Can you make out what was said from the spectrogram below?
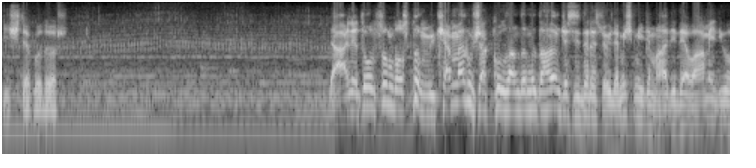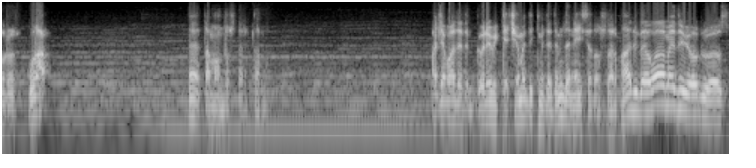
İşte budur. Lanet olsun dostum. Mükemmel uçak kullandığımı daha önce sizlere söylemiş miydim? Hadi devam ediyoruz. Ulan! Evet tamam dostlarım tamam. Acaba dedim görevi geçemedik mi dedim de neyse dostlarım. Hadi devam ediyoruz.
